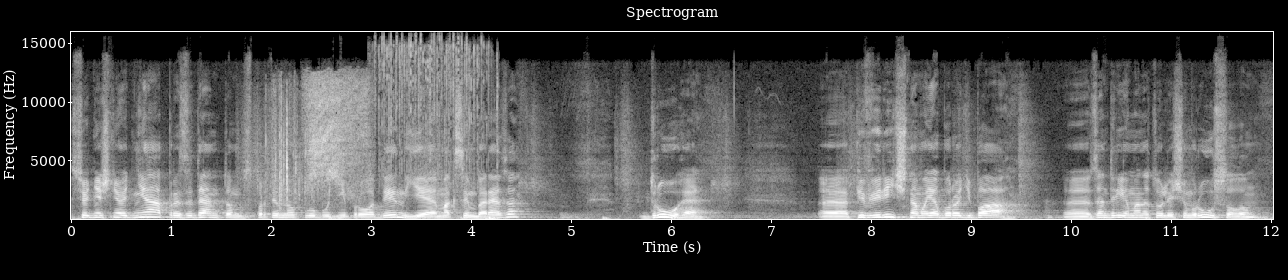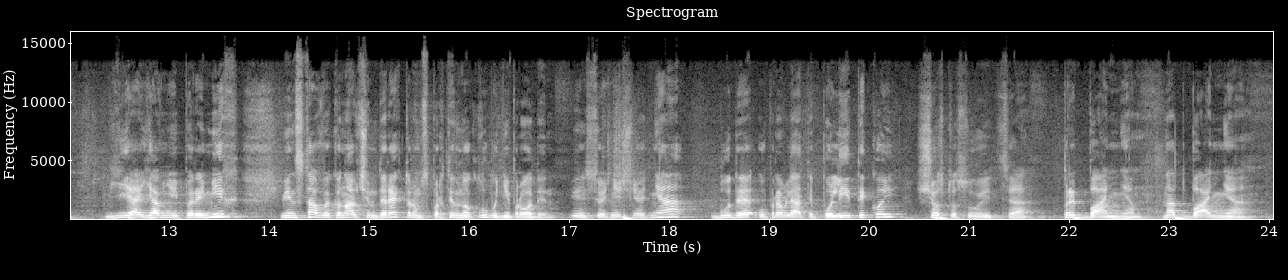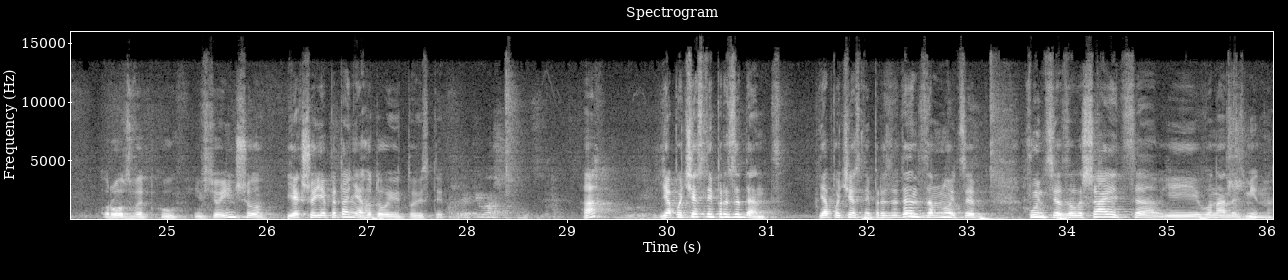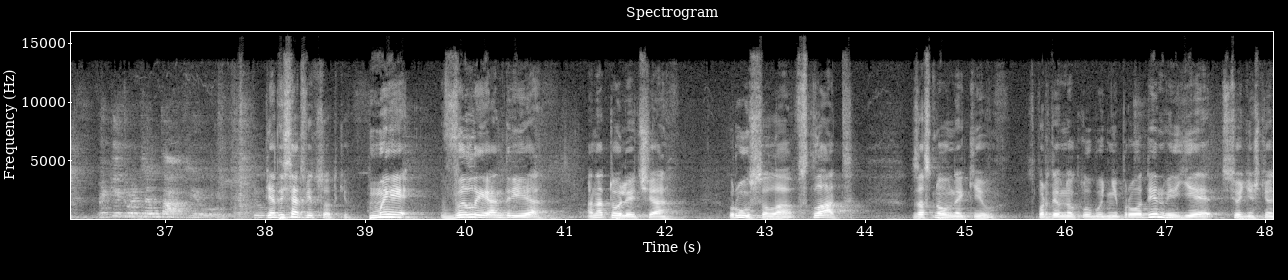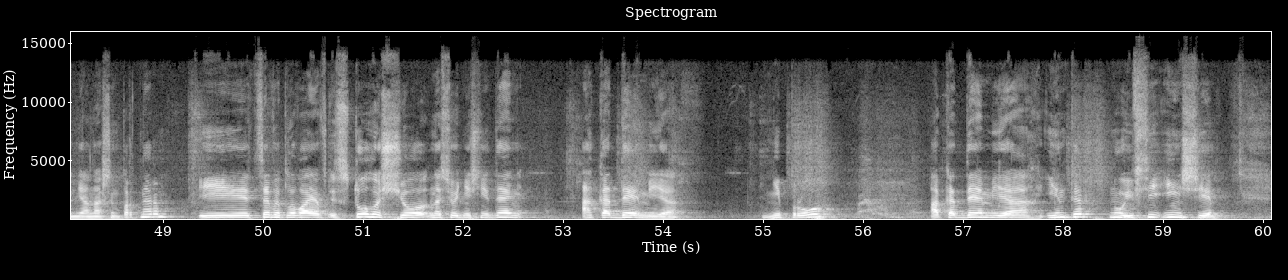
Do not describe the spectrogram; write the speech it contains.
З Сьогоднішнього дня президентом спортивного клубу Дніпро 1 є Максим Береза. Друге, е, піврічна моя боротьба е, з Андрієм Анатолійовичем Русолом. Я, я в ній переміг. Він став виконавчим директором спортивного клубу Дніпро 1 Він сьогоднішнього дня буде управляти політикою, що стосується придбанням, надбання, розвитку і всього іншого. Якщо є питання, я готовий відповісти. А? Я почесний президент. Я почесний президент, за мною ця функція залишається і вона незмінна. Які презентації? 50%. Ми ввели Андрія Анатолійовича Русола в склад засновників спортивного клубу Дніпро 1 Він є сьогоднішнього дня нашим партнером. І це випливає з того, що на сьогоднішній день академія Дніпро, академія Інтер, ну і всі інші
